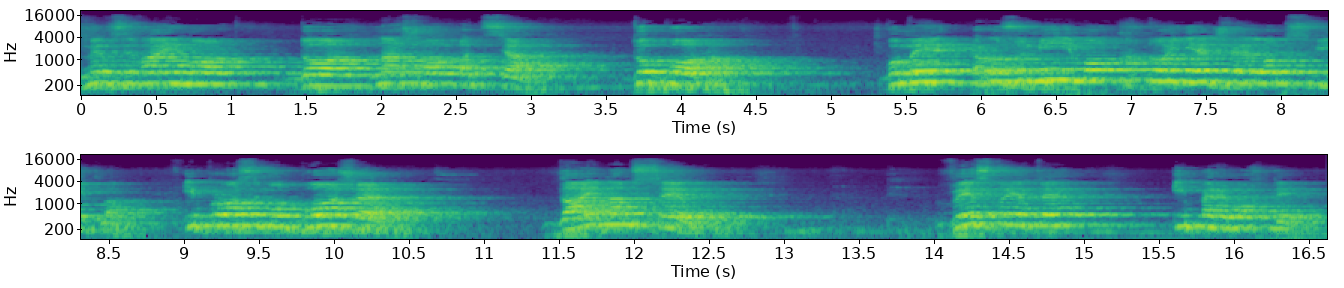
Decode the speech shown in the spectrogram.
ми взиваємо до нашого Отця, до Бога. Бо ми розуміємо, хто є джерелом світла. І просимо, Боже, дай нам сили вистояти і перемогти.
